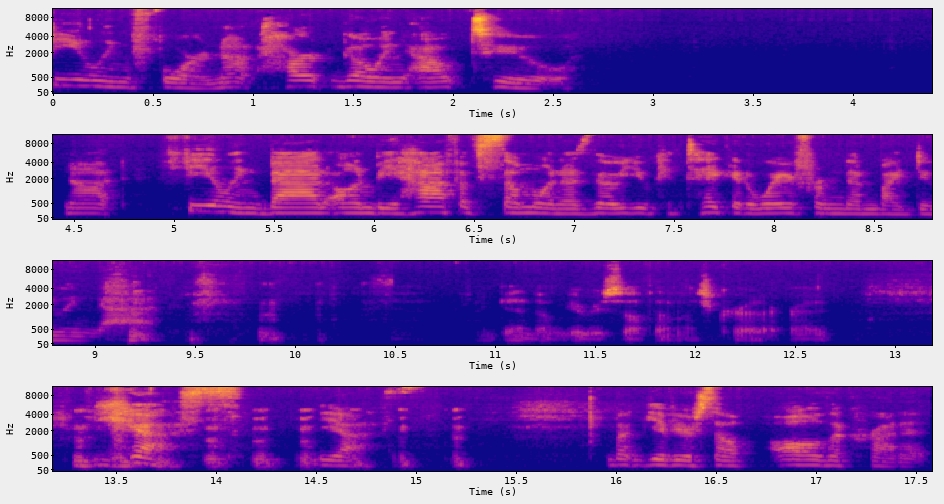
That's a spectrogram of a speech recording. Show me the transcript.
feeling for not heart going out to. Not feeling bad on behalf of someone as though you can take it away from them by doing that Again, don't give yourself that much credit, right? Yes. yes. But give yourself all the credit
